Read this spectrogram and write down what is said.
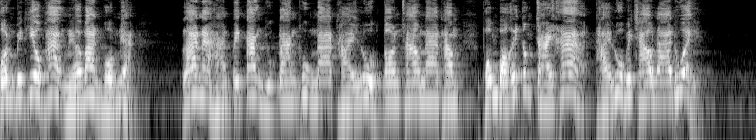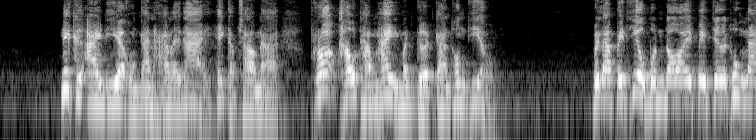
คนไปเที่ยวภาคเหนือบ้านผมเนี่ยร้านอาหารไปตั้งอยู่กลางทุ่งนาถ่ายรูปตอนชาวนาทำผมบอกให้ต้องจ่ายค่าถ่ายรูปให้ชาวนาด้วย นี่คือไอเดียของการหารายได้ให้กับชาวนา เพราะเขาทำให้มันเกิดการท่องเที่ยว เวลาไปเที่ยวบนดอย ไปเจอทุ่งนา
